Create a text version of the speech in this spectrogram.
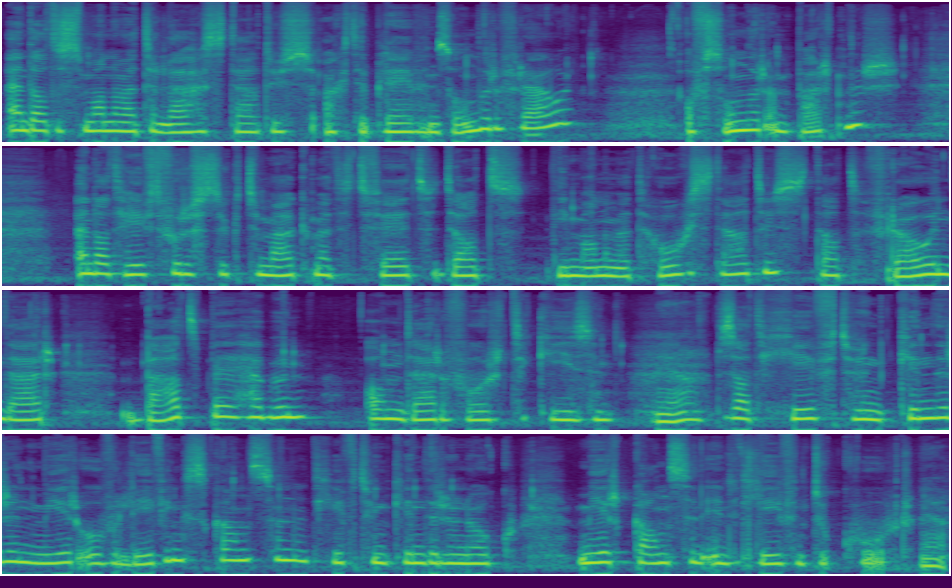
En dat dus mannen met een lage status achterblijven zonder vrouwen of zonder een partner. En dat heeft voor een stuk te maken met het feit dat die mannen met hoge status, dat vrouwen daar baat bij hebben om daarvoor te kiezen. Ja. Dus dat geeft hun kinderen meer overlevingskansen. Het geeft hun kinderen ook meer kansen in het leven te koor. Ja.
